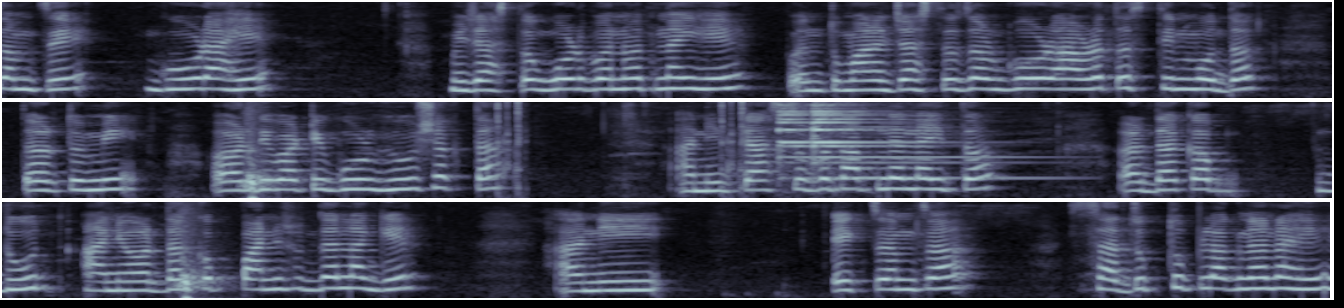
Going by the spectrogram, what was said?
चमचे गूळ आहे. मी जास्त गोड बनवत नाही हे पण तुम्हाला जास्त जर गोड आवडत असतील मोदक तर तुम्ही अर्धी वाटी गूळ घेऊ शकता. आणि त्यासोबत आपल्याला इथं अर्धा कप दूध आणि अर्धा कप पाणीसुद्धा लागेल. आणि एक चमचा साजूक तूप लागणार आहे.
